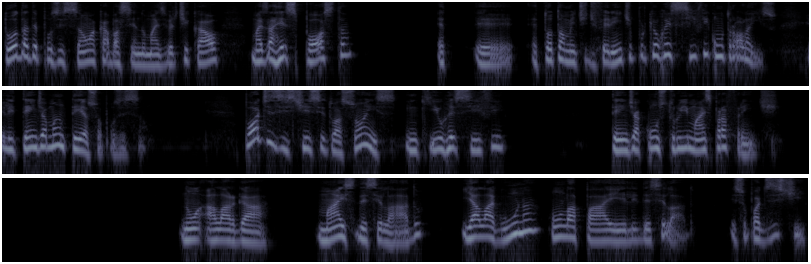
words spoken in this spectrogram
toda a deposição acaba sendo mais vertical, mas a resposta é, é, é totalmente diferente porque o Recife controla isso. Ele tende a manter a sua posição. Pode existir situações em que o Recife tende a construir mais para frente não alargar mais desse lado e a laguna onlapar ele desse lado. Isso pode existir.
